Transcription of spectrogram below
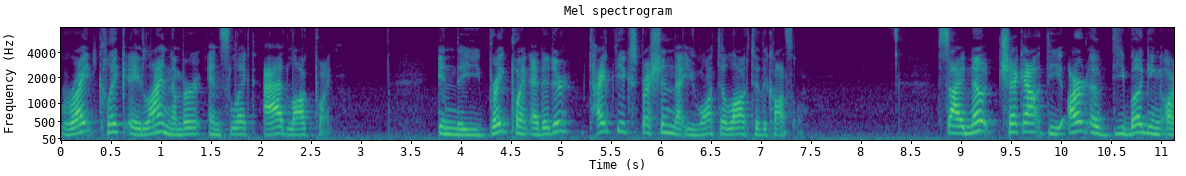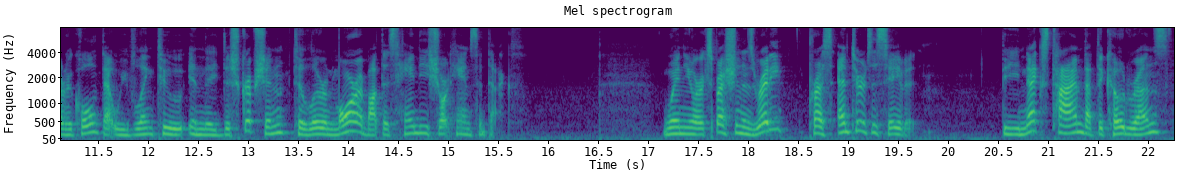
right-click a line number and select Add Log Point. In the breakpoint editor, type the expression that you want to log to the console. Side note, check out the Art of Debugging article that we've linked to in the description to learn more about this handy shorthand syntax. When your expression is ready, press Enter to save it. The next time that the code runs,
